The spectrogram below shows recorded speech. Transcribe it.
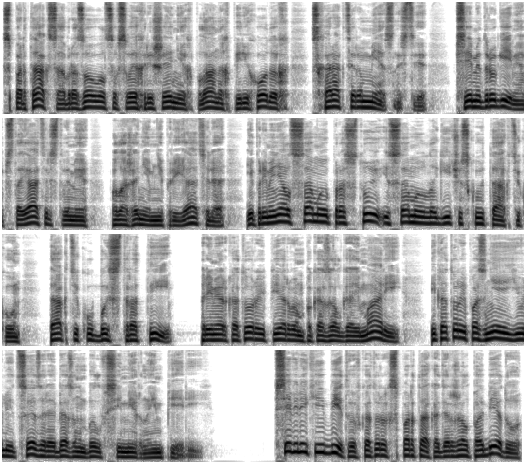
Спартак сообразовывался в своих решениях, планах, переходах с характером местности, всеми другими обстоятельствами, положением неприятеля и применял самую простую и самую логическую тактику — тактику быстроты, пример которой первым показал Гаймарий и который позднее Юлий Цезарь обязан был Всемирной империей. Все великие битвы, в которых Спартак одержал победу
